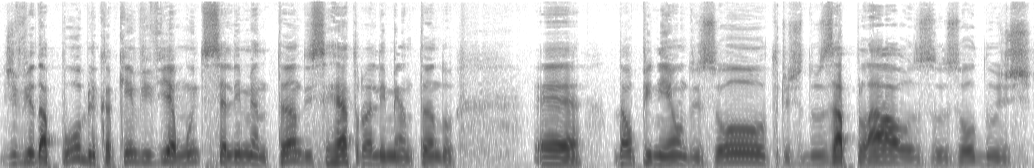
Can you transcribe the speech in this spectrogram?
de vida pública, quem vivia muito se alimentando e se retroalimentando é, da opinião dos outros, dos aplausos ou dos,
